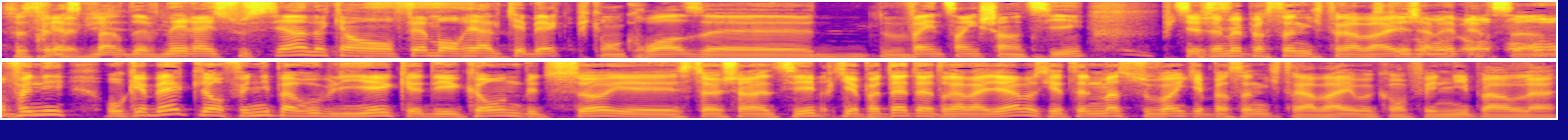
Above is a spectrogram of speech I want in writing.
ça, presque par devenir insouciant là, quand on fait Montréal-Québec puis qu'on croise euh, 25 chantiers. Puis il n'y a jamais personne qui travaille. Y a jamais On- on- personne. On, finit, au Québec, là, on finit par oublier que des comptes et tout ça, c'est un chantier, puis qu'il y a peut-être un travailleur, parce qu'il y a tellement souvent qu'il y a personne qui travaille ouais, qu'on finit par le-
